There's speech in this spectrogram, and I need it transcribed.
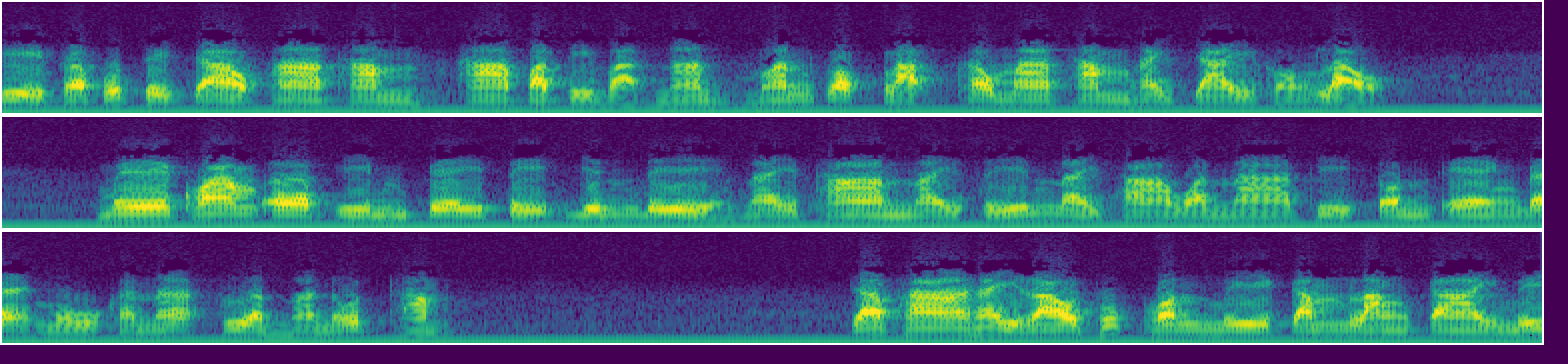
ที่พระพุทธเจ้าพาทำพาปฏิบัตินั้น มันก็กลับเข้ามาทำให้ใจของเรามีความเอิบอิ่มเปติยินดี ในทานในศีลในภาวนาที่ตนเองและหมู่คณะเพื่อนมนุษย์ทำจะพาให้เราทุกคนมีกำลังกาย มี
